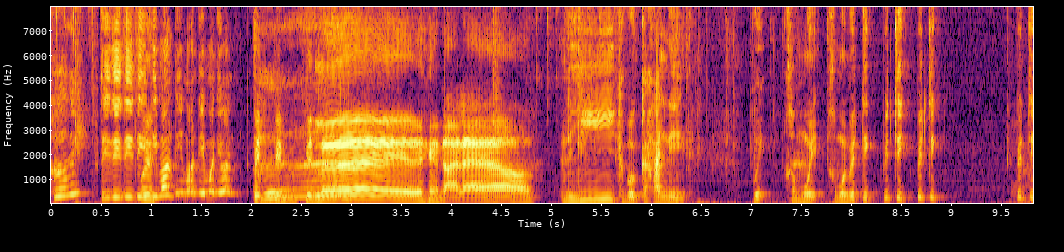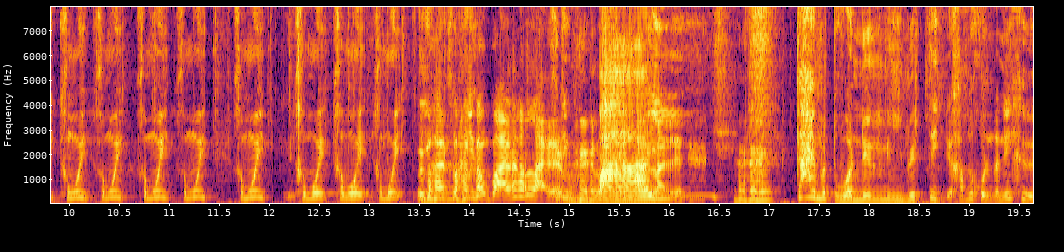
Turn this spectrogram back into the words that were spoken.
เฮ้ยตีตีตีตีตีมันตีมันตีมันตีมันปิดปิดปิดเลย ได้แล้ว นี่กระบวนการนี่เฮ้ยขโมยขโมยพิติกพิติกพิติก พิติกขโมยขโมยขโมยขโมยขโมยขโมยขโมยขโมยบ้านบ้านเข้าบ้านเขาไหลเลยไปบ้านไหลเลยได้มาตัวหนึ่งนี่มิติกนะครับทุกคนตอนนี้คือ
